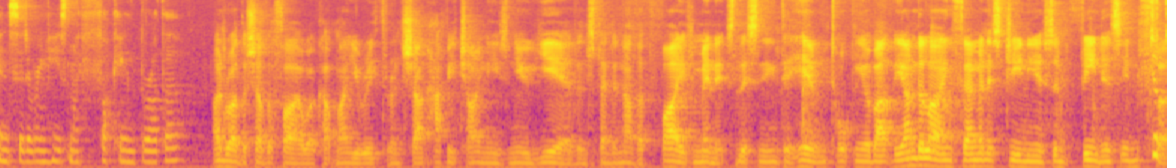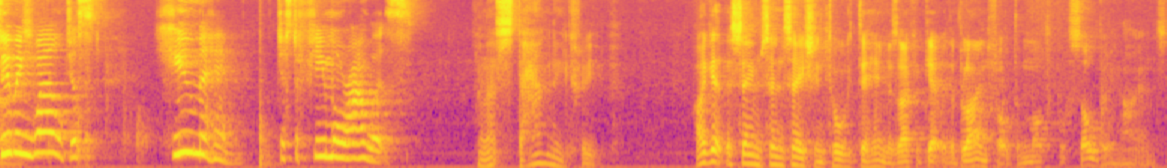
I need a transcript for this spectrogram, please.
Considering he's my fucking brother. I'd rather shove a firework up my urethra and shout Happy Chinese New Year than spend another five minutes listening to him talking about the underlying feminist genius and Venus in You're doing well. Just humour him. Just a few more hours. And that Stanley creep. I get the same sensation talking to him as I could get with a blindfold and multiple soldering irons.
